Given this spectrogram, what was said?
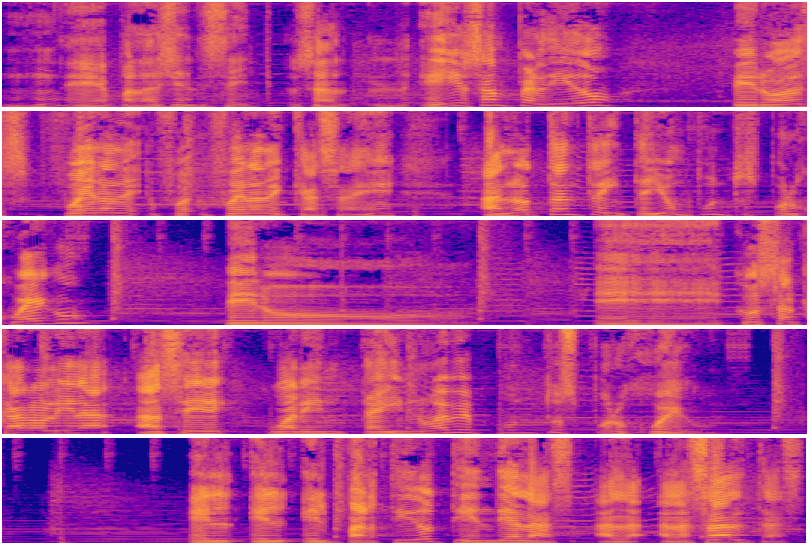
Ujú. eh, Appalachian State. O sea, ellos han perdido, pero es fuera de, fu- fuera de casa. ¿eh? Anotan 31 puntos por juego, pero eh, Coastal Carolina hace 49 puntos por juego. El, el- partido tiende a las, a la- a las altas.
